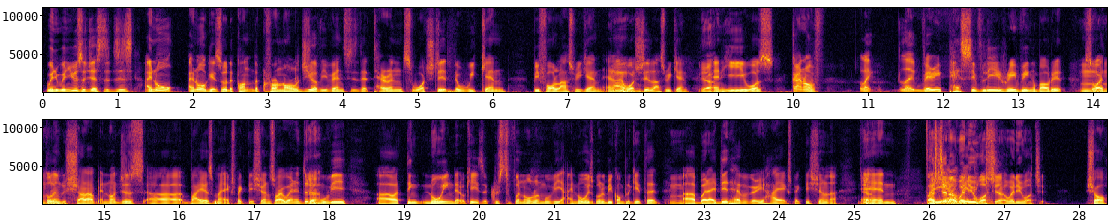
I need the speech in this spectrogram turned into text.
when when you suggested this, I know I know. Okay, so the con- the chronology of events is that Terrence watched it the weekend before last weekend, and I Mm. watched it last weekend. Yeah. and he was kind of like like very passively raving about it. So I told him to shut up and not just uh, bias my expectations. So I went into the movie. Uh, think knowing that okay, it's a Christopher Nolan movie. I know it's going to be complicated, uh, but I did have a very high expectation, lah. Yeah. And Question: uh, Where it, do you I- watch it? uh? Where do you watch it? Sure,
